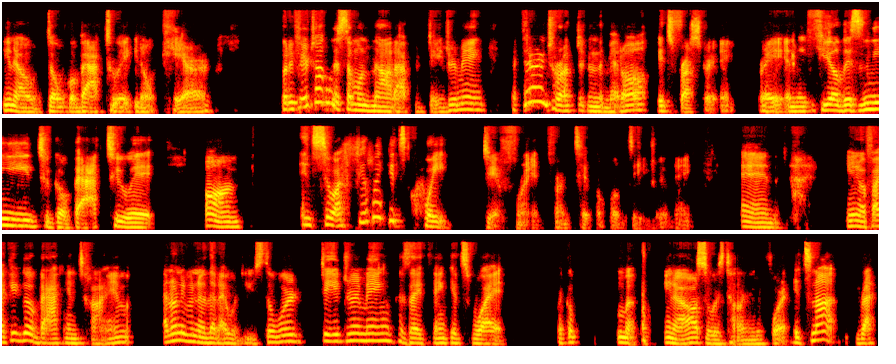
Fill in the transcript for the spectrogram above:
you know, don't go back to it. You don't care. But if you're talking to someone not after daydreaming, if they're interrupted in the middle, it's frustrating, right? And they feel this need to go back to it. Um, and so I feel like it's quite different from typical daydreaming. And you know, if I could go back in time, I don't even know that I would use the word daydreaming because I think it's what like a you know, I also was telling you before, it's not rec-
